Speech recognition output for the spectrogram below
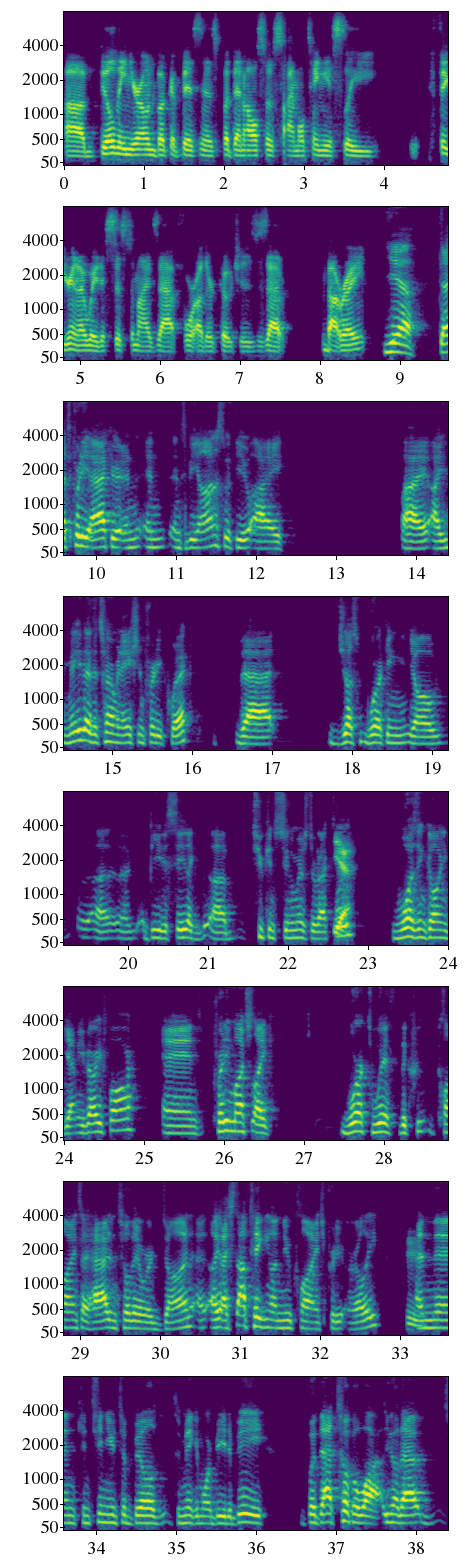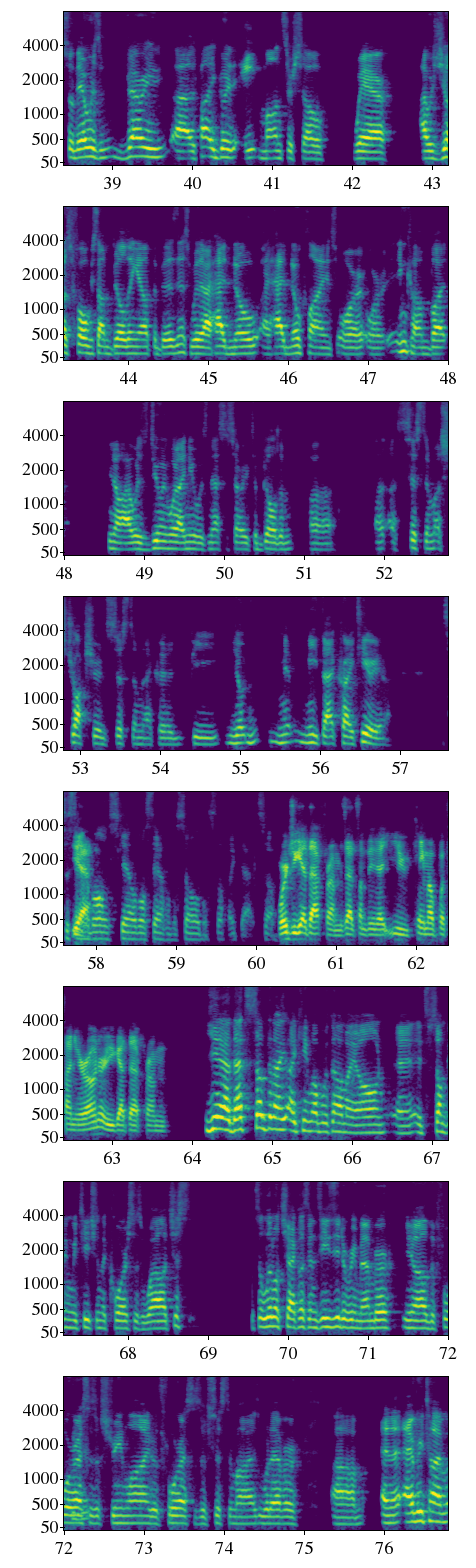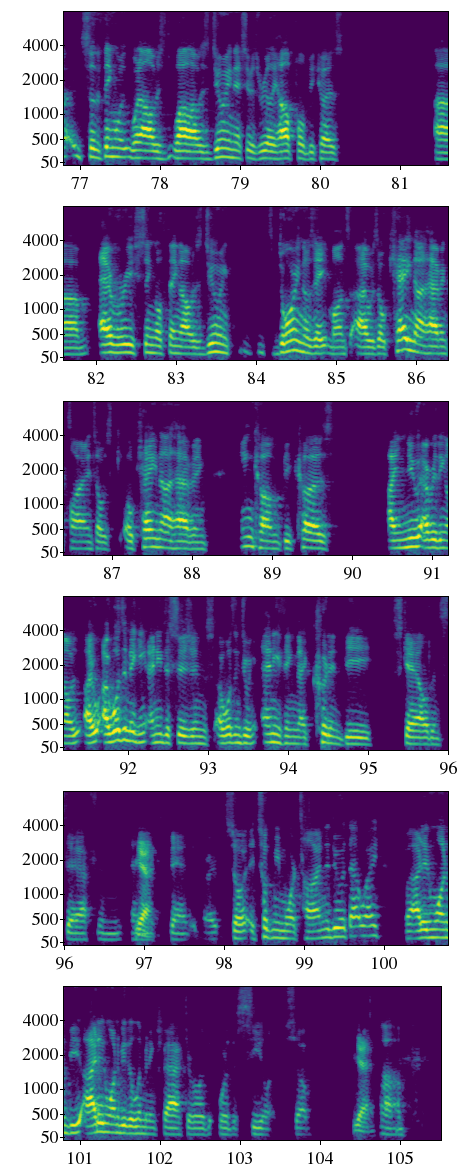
uh, building your own book of business, but then also simultaneously figuring out a way to systemize that for other coaches. Is that about right? Yeah, that's pretty accurate. And and and to be honest with you, I I, I made that determination pretty quick that just working, you know, uh, B2C, like uh, to consumers directly, Yeah. wasn't going to get me very far. And pretty much like worked with the clients I had until they were done. I, I stopped taking on new clients pretty early Hmm. and then continued to build to make it more B2B. But that took a while, you know, that, so there was very, uh, it was probably a good eight months or so where I was just focused on building out the business where I had no, I had no clients or, or income, but you know, I was doing what I knew was necessary to build a, a, a system, a structured system that could be, you know, m- meet that criteria. Sustainable, scalable, staffable, sellable, stuff like that. So Where'd you get that from? Is that something that you came up with on your own, or you got that from? yeah, that's something I, I came up with on my own, and it's something we teach in the course as well. It's just it's a little checklist, and it's easy to remember. You know, the 4 Mhm. S's of streamlined or the four S's of systemized, whatever. Um, and every time, so the thing was, when I was while I was doing this, it was really helpful because um, every single thing I was doing during those eight months, I was okay not having clients. I was okay not having income because I knew everything. I was. I, I wasn't making any decisions. I wasn't doing anything that couldn't be scaled and staffed and, and Yeah. expanded. Right. So it took me more time to do it that way. But I didn't want to be. I didn't want to be the limiting factor or the, or the ceiling. So Yeah. um,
